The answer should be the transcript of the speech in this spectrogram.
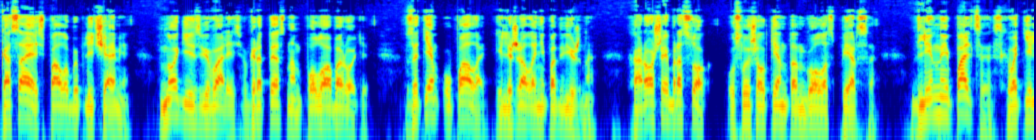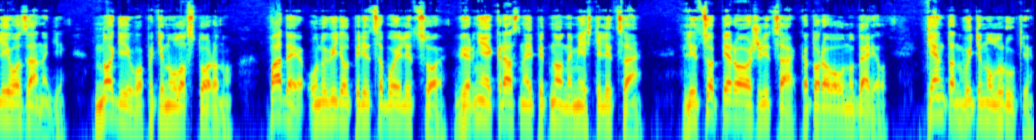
касаясь палубы плечами. Ноги извивались в гротесном полуобороте. Затем упала и лежала неподвижно. «Хороший бросок!» — услышал Кентон голос перса. Длинные пальцы схватили его за ноги. Ноги его потянуло в сторону. Падая, он увидел перед собой лицо, вернее, красное пятно на месте лица. Лицо первого жреца, которого он ударил. Кентон вытянул руки,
